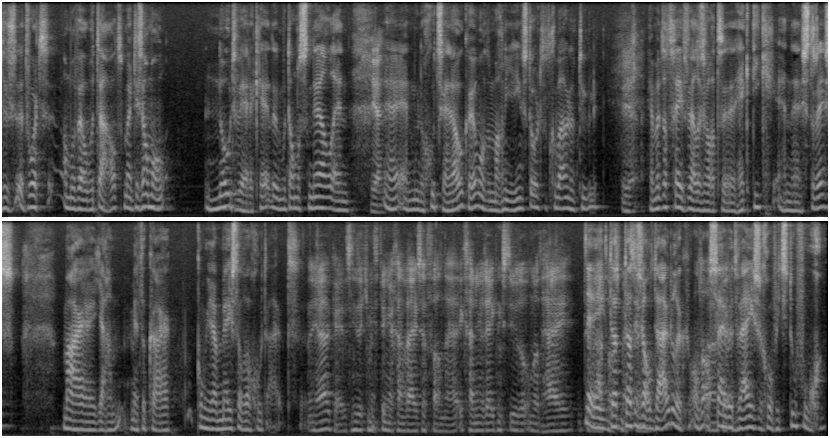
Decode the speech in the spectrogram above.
Dus het wordt allemaal wel betaald, maar het is allemaal noodwerk. Hè. Dat moet allemaal snel en, Ja. eh, en moet nog goed zijn ook, hè, want het mag niet instorten, het gebouw natuurlijk. ja. Maar dat geeft wel eens wat eh, hectiek en eh, stress. Maar ja, met elkaar kom je daar meestal wel goed uit. Ja, oké. Het is niet dat je met de vinger gaat wijzen van... eh, ik ga nu een rekening sturen omdat hij te Nee, laat was dat, dat is al duidelijk. Want als Ah, zij wat wijzigen of iets toevoegen...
